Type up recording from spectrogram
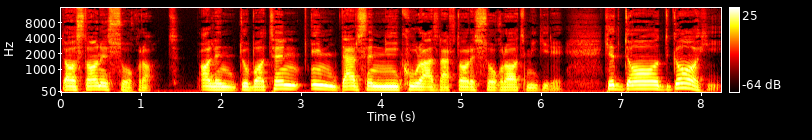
داستان سقرات آلن دوباتن این درس نیکو را از رفتار سقرات می‌گیره. که دادگاهی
